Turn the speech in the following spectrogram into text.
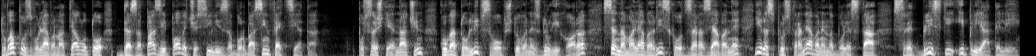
това позволява на тялото да запази повече сили за борба с инфекцията – по същия начин, когато липсва общуване с други хора, се намалява риска от заразяване и разпространяване на болестта сред близки и приятели.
